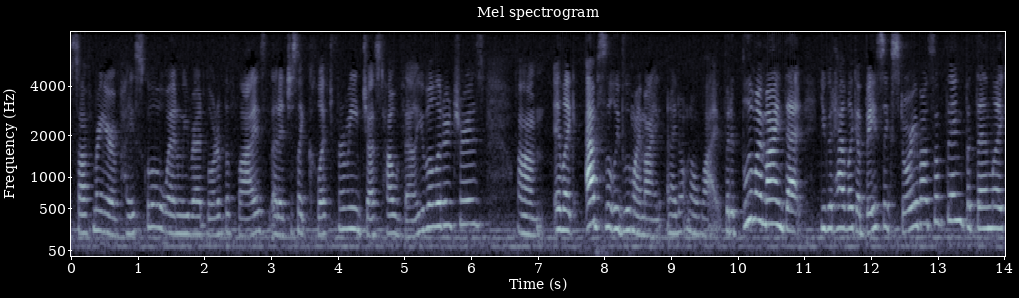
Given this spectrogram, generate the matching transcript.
sophomore year of high school when we read Lord of the Flies that it just like clicked for me just how valuable literature is. Um, it like absolutely blew my mind, and I don't know why, but it blew my mind that you could have like a basic story about something, but then like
